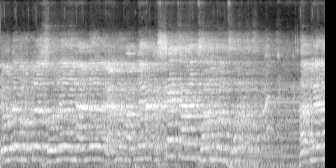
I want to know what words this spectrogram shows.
एवढं मोठं सोनं नाणं घालून आपल्याला कसं काय चालत झालं सर? आपल्याला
